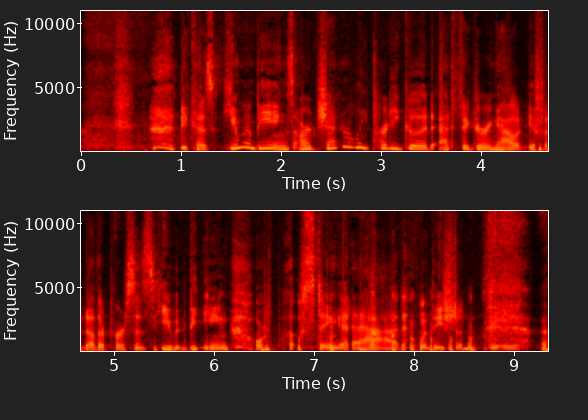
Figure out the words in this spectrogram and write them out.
because human beings are generally pretty good at figuring out if another person's a human being or posting an ad when they shouldn't be.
